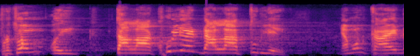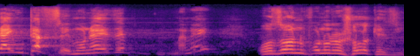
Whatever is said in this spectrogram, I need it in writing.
প্রথম ওই তালা খুলে, ডালা তুলে। এমন কায়দায় উঠাচ্ছে, মনে হয় যে মানে ওজন পনেরো ষোলো কেজি।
